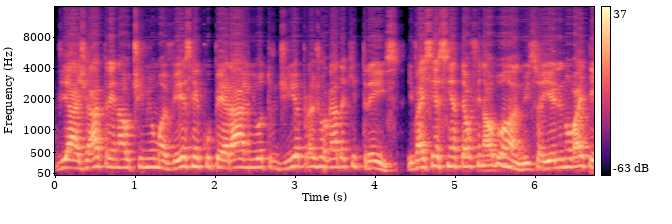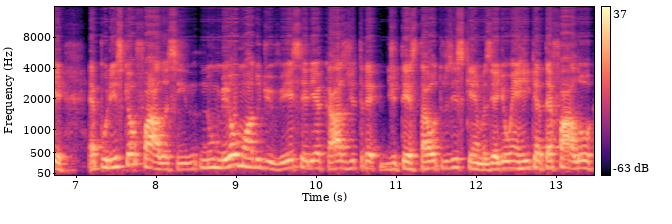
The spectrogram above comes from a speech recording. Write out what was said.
viajar, treinar o time uma vez, recuperar em outro dia para jogar daqui três. E vai ser assim até o final do ano. Isso aí ele não vai ter. É por isso que eu falo, assim, no meu modo de ver, seria caso de, de testar outros esquemas. E aí o Henrique até falou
